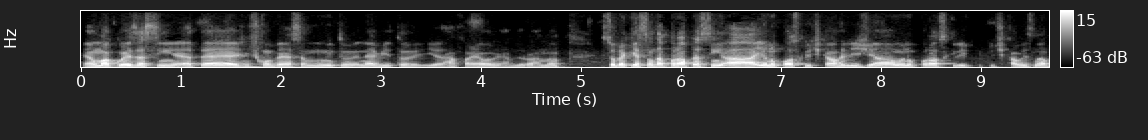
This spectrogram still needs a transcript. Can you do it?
é uma coisa assim, até a gente conversa muito, né, Vitor e Rafael e Abdurrahman, sobre a questão da própria, assim, ah, eu não posso criticar a religião, eu não posso criticar o Islã,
